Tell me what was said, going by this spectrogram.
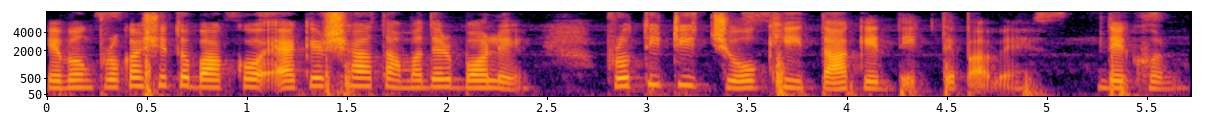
এবং প্রকাশিত বাক্য একের সাথ আমাদের বলে, প্রতিটি চোখই তাকে দেখতে পাবে। দেখুন,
